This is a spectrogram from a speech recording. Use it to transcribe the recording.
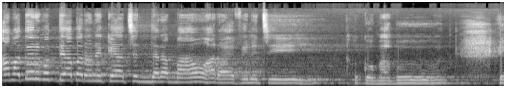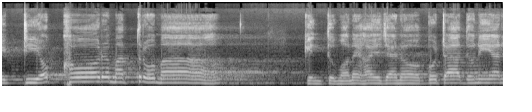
আমাদের মধ্যে আবার অনেকে আছেন যারা মাও হারায় ফেলেছি। গো একটি অক্ষর মাত্র মা। কিন্তু মনে হয় যেন গোটা দুনিয়ার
